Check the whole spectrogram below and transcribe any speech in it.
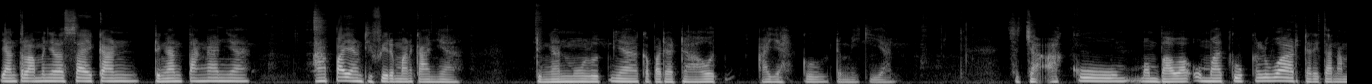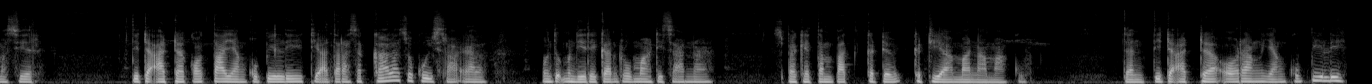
yang telah menyelesaikan dengan tangannya apa yang difirmankannya dengan mulutnya kepada Daud ayahku demikian. Sejak aku membawa umatku keluar dari tanah Mesir, tidak ada kota yang kupilih di antara segala suku Israel untuk mendirikan rumah di sana sebagai tempat kediaman namaku. Dan tidak ada orang yang kupilih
